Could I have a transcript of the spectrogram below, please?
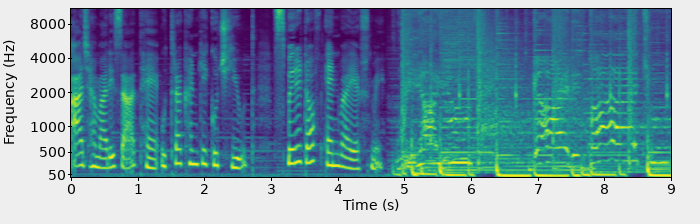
आज हमारे साथ हैं उत्तराखंड के कुछ यूथ स्पिरिट ऑफ़ एन में। We are youth, guided by truth.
